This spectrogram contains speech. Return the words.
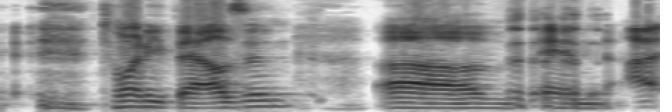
twenty thousand. Um, and I,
